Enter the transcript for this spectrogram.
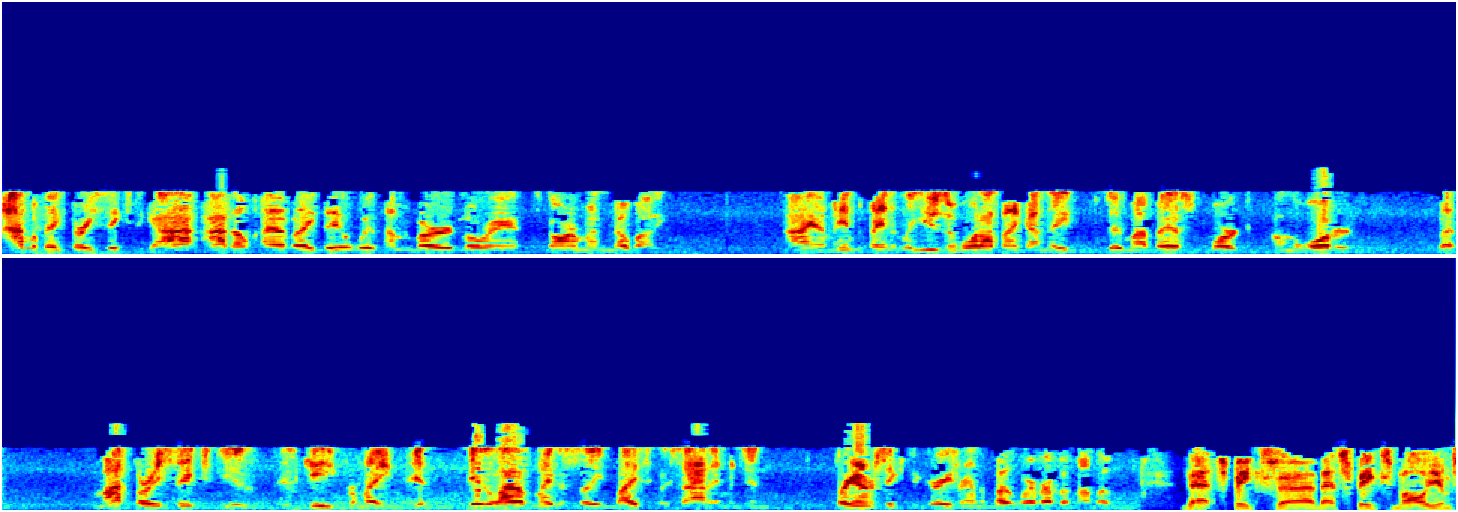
I'm a big 360 guy. I, don't have a deal with Humminbird, Lowrance, Garmin, nobody. I am independently using what I think I need to do my best work on the water. But my 360 is, is key for me. It it allows me to see basically side imaging 360 degrees around the boat wherever I put my boat. That speaks uh, that speaks volumes.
